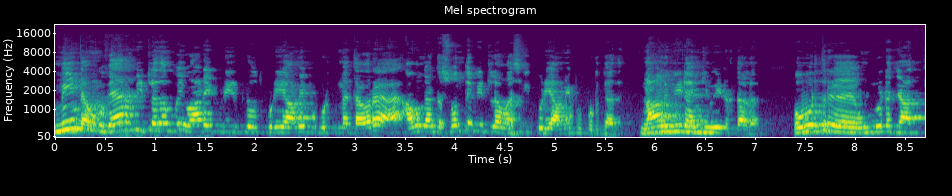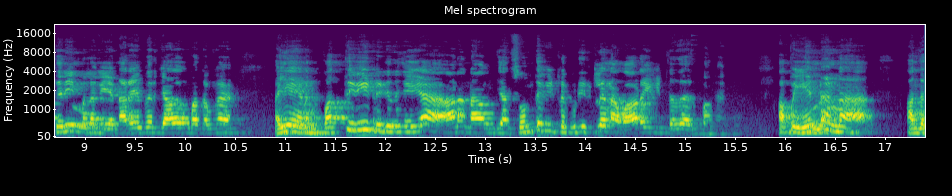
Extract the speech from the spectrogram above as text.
மீண்டும் அவங்க வேற வீட்டில் தான் போய் வாடகை குடியிருக்கக்கூடிய அமைப்பு கொடுக்குமே தவிர அவங்க அந்த சொந்த வீட்டில் வசிக்கக்கூடிய அமைப்பு கொடுக்காது. நாலு வீடு அஞ்சு வீடு இருந்தாலும். ஒவ்வொருத்தர் உங்ககிட்ட ஜா தெரியும் இல்லைங்க நிறைய பேர் ஜாதகம் பார்த்தவங்க ஐயா எனக்கு பத்து வீடு இருக்குதுங்க ஐயா. ஆனால் நான் என் சொந்த வீட்டில் குடியிருக்கல நான் வாடகை வீட்டில் தான் இருப்பாங்க. அப்போ என்னன்னா அந்த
